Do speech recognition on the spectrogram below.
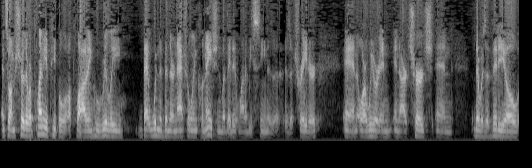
and so I'm sure there were plenty of people applauding who really that wouldn't have been their natural inclination, but they didn't want to be seen as a as a traitor, and or we were in in our church and there was a video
